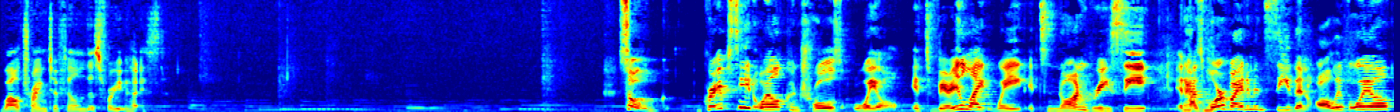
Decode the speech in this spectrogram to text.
while trying to film this for you guys. So grapeseed oil controls oil. It's very lightweight, it's non-greasy, it has more vitamin C than olive oil.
